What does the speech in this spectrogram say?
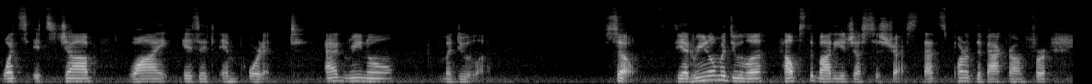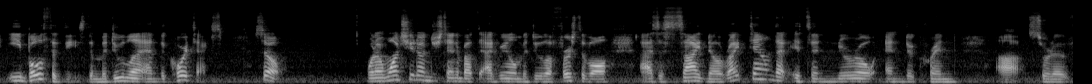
What's its job? Why is it important? Adrenal medulla. So, the adrenal medulla helps the body adjust to stress. That's part of the background for e both of these, the medulla and the cortex. So, what I want you to understand about the adrenal medulla, first of all, as a side note, write down that it's a neuroendocrine uh, sort of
